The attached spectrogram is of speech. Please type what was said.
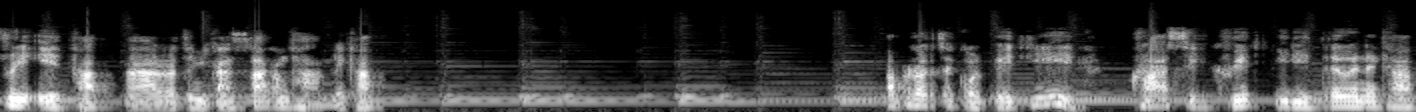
create ครับเราจะมีการสร้างคำถามนะครับครับเราจะกดไปที่ classic quiz editor นะครับ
